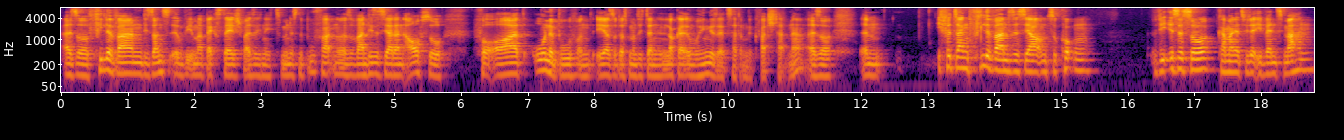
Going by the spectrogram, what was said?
also viele waren, die sonst irgendwie immer Backstage, weiß ich nicht, zumindest eine Booth hatten oder so, waren dieses Jahr dann auch so vor Ort ohne Booth und eher so, dass man sich dann locker irgendwo hingesetzt hat und gequatscht hat. Ne? Also ähm, ich würde sagen, viele waren dieses Jahr, um zu gucken, wie ist es so, kann man jetzt wieder Events machen.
